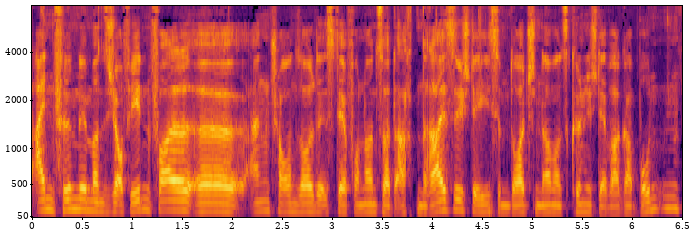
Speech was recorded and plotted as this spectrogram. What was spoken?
einen Film, den man sich auf jeden Fall äh, anschauen sollte, ist der von 1938. Der hieß im Deutschen damals König der Vagabunden.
